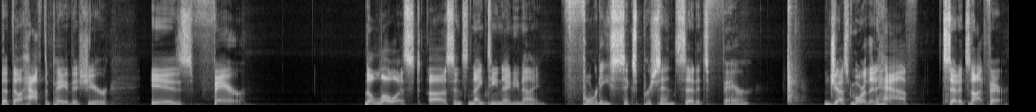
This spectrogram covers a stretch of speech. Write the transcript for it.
that they'll have to pay this year is fair. The lowest uh, since 1999. 46% said it's fair. Just more than half said it's not fair.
